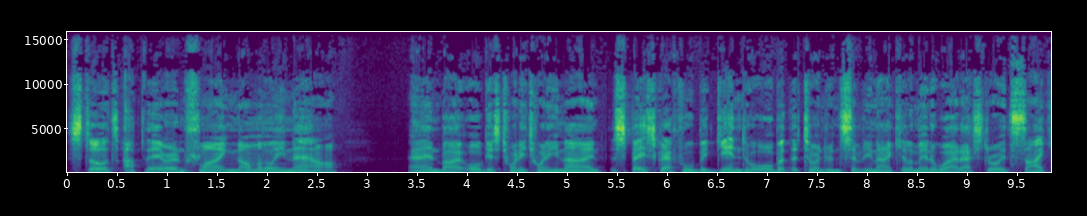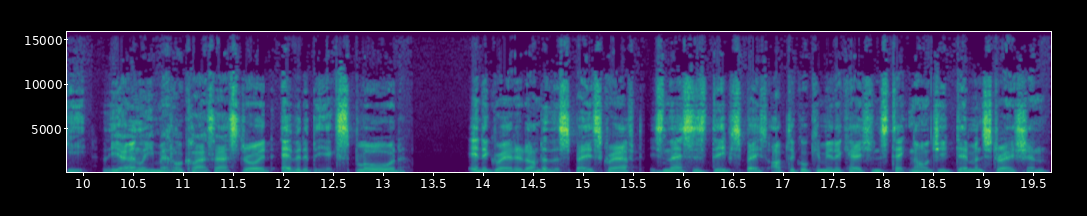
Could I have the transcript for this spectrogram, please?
Still, it's up there and flying nominally now. And by August 2029, the spacecraft will begin to orbit the 279 kilometre wide asteroid Psyche, the only metal class asteroid ever to be explored. Integrated onto the spacecraft is NASA's Deep Space Optical Communications Technology Demonstration,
